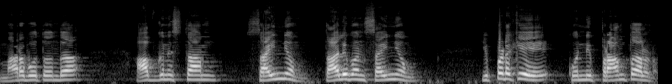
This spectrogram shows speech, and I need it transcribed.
మారబోతోందా? ఆఫ్ఘనిస్తాన్ సైన్యం తాలిబాన్ సైన్యం ఇప్పటికే కొన్ని ప్రాంతాలను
